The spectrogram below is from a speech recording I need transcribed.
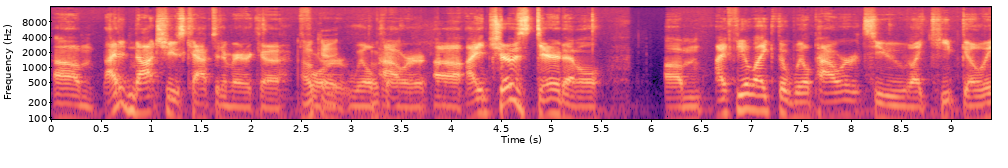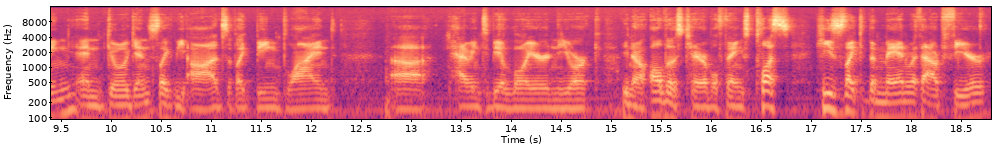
Um, I did not choose Captain America for Okay, willpower. Uh, I chose Daredevil. Um, I feel like the willpower to like keep going and go against like the odds of like being blind, uh, having to be a lawyer in New York, you know, all those terrible things. Plus, he's like the man without fear,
